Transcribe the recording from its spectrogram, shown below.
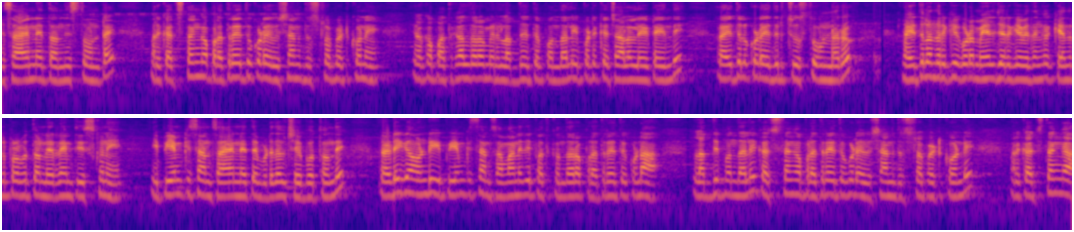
ఈ సాయాన్ని అయితే అందిస్తూ ఉంటాయి. మరి ఖచ్చితంగా ప్రతి రైతు కూడా ఈ విషయాన్ని దృష్టిలో పెట్టుకొని ఈ యొక్క పథకాల ద్వారా మీరు లబ్ధి అయితే పొందాలి. ఇప్పటికే చాలా లేట్ అయింది. రైతులు కూడా ఎదురు చూస్తూ ఉన్నారు. రైతులందరికీ కూడా మేలు జరిగే విధంగా కేంద్ర ప్రభుత్వం నిర్ణయం తీసుకుని ఈ పీఎం కిసాన్ సాయాన్ని అయితే విడుదల చేయబోతోంది. రెడీగా ఉండి ఈ పీఎం కిసాన్ సమానిధి పథకం ద్వారా ప్రతి రైతు కూడా లబ్ధి పొందాలి. ఖచ్చితంగా ప్రతి రైతు కూడా ఈ విషయాన్ని దృష్టిలో పెట్టుకోండి. మరి ఖచ్చితంగా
